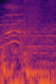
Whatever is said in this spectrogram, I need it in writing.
嗯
